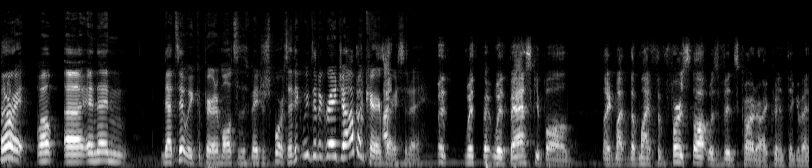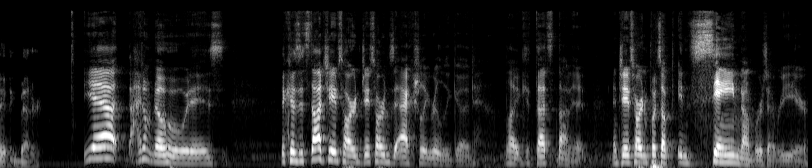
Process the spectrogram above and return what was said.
All right. Well, uh, and then that's it. We compared them all to the major sports. I think we did a great job on Carey Price today. With with with basketball, like my the, my first thought was Vince Carter. I couldn't think of anything better. Yeah, I don't know who it is because it's not James Harden. James Harden's actually really good. Like that's not it. And James Harden puts up insane numbers every year.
